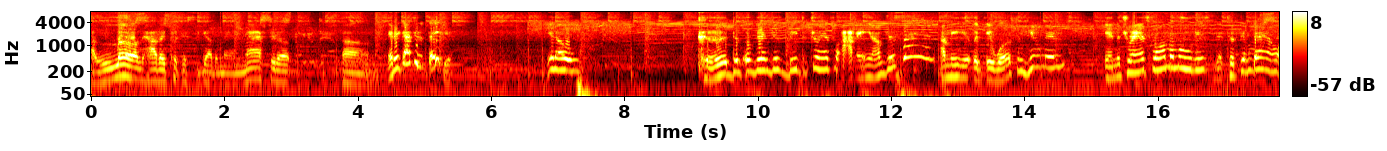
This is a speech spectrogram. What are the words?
I loved how they put this together, man. Mashed it up. Um, and it got you to thinking. You know, could the Avengers beat the Transformers? I mean, I'm just saying. I mean, it, it, it was some humans in the Transformer movies that took them down,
